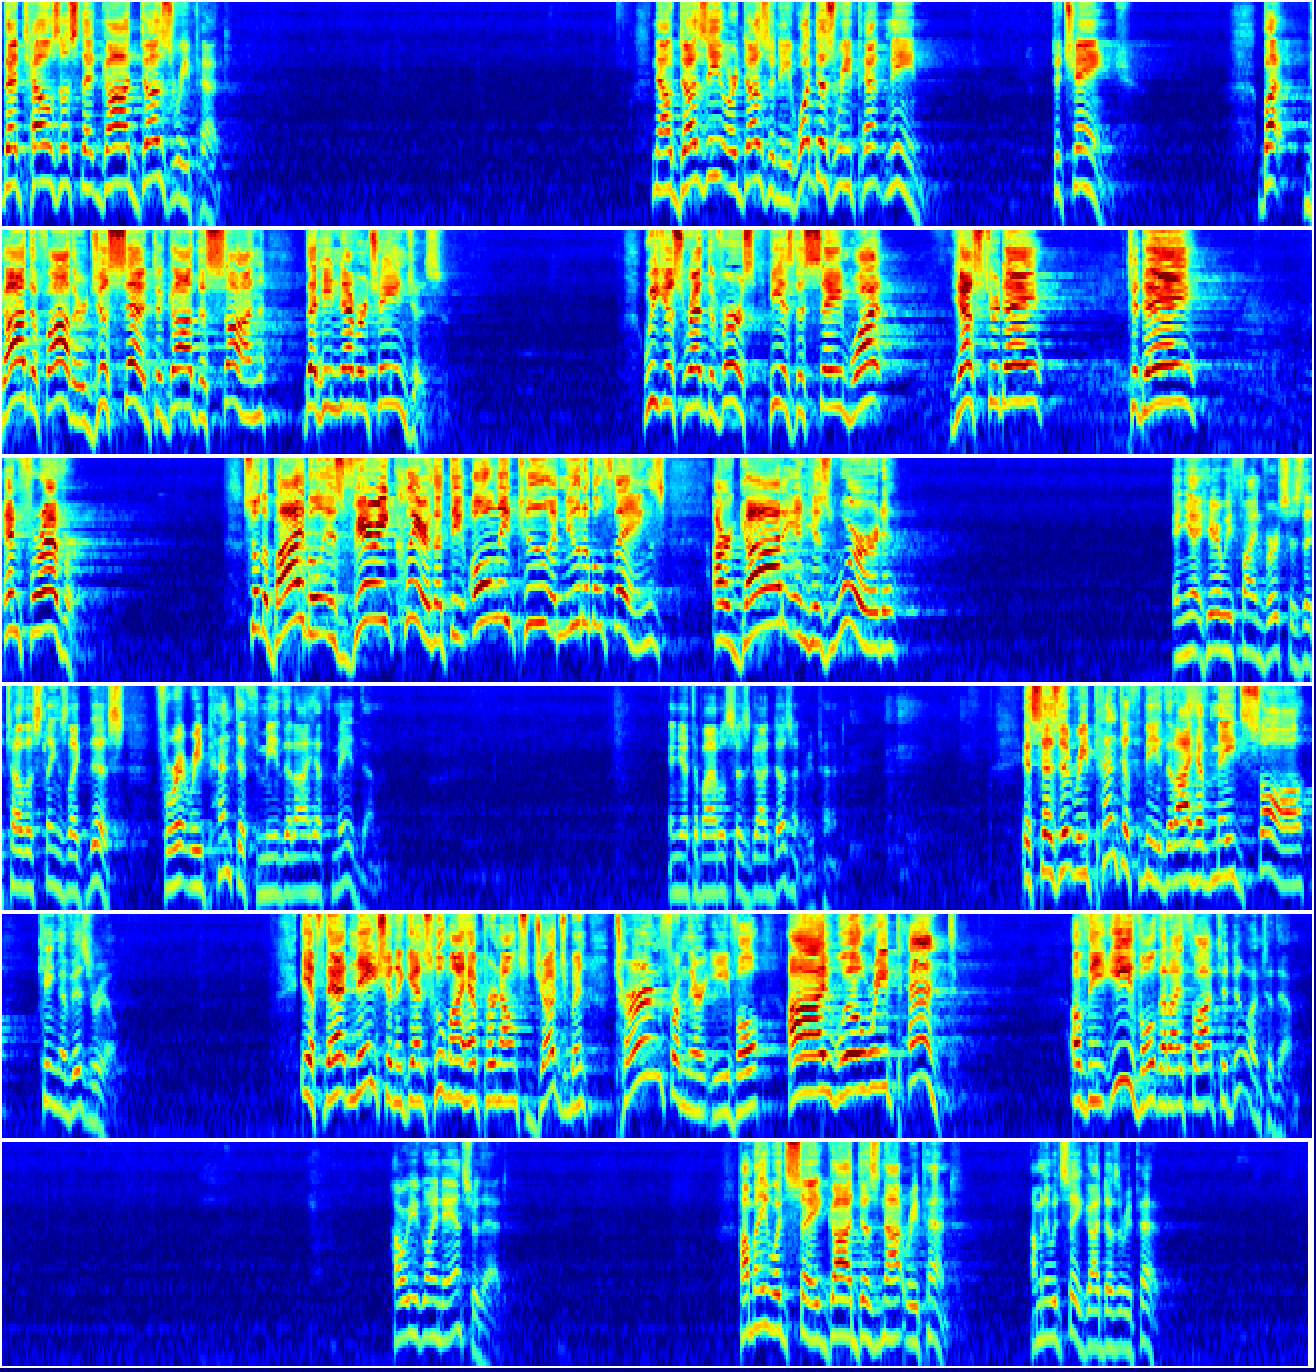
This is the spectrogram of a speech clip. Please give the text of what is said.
that tells us that God does repent. Now, does he or doesn't he? What does repent mean? To change. But God the Father just said to God the Son that he never changes. We just read the verse. He is the same what? Yesterday, today, and forever. So the Bible is very clear that the only two immutable things are God and His Word. And yet here we find verses that tell us things like this For it repenteth me that I have made them. And yet the Bible says God doesn't repent. It says, It repenteth me that I have made Saul king of Israel. If that nation against whom I have pronounced judgment turn from their evil, I will repent of the evil that I thought to do unto them. How are you going to answer that? How many would say God does not repent? How many would say God doesn't repent?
